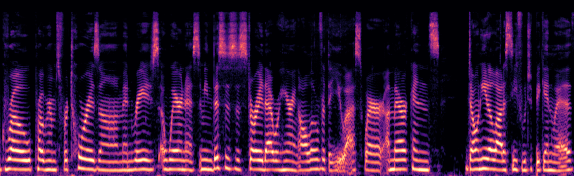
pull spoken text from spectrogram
grow programs for tourism and raise awareness. I mean this is a story that we're hearing all over the us where americans don't eat a lot of seafood to begin with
